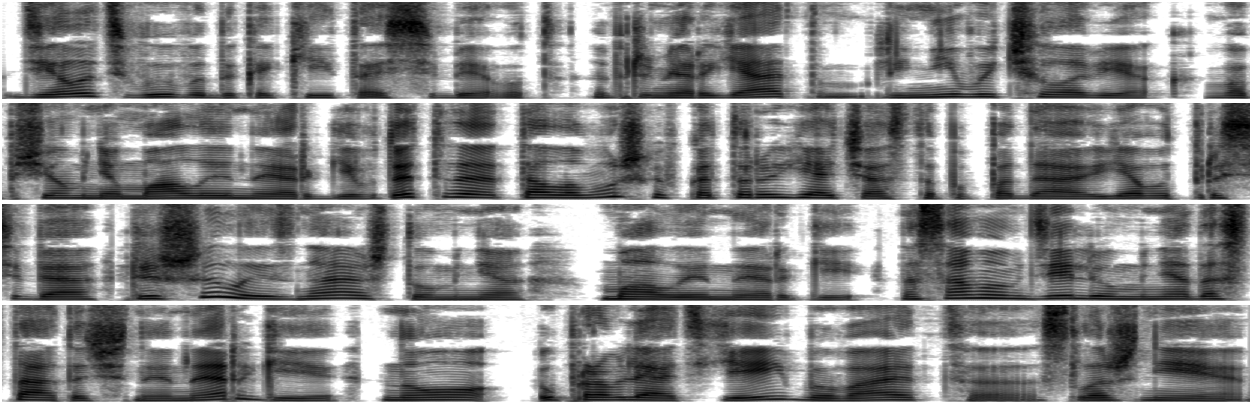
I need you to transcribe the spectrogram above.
делать выводы какие-то о себе. Вот, например, я там ленивый человек, вообще у меня мало энергии. Вот это та ловушка, в которую я часто попадаю. Я вот про себя решила и знаю, что у меня мало энергии. На самом деле у меня достаточно энергии, но управлять ей бывает э, сложнее.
